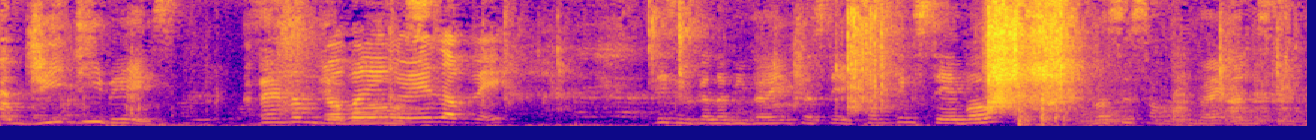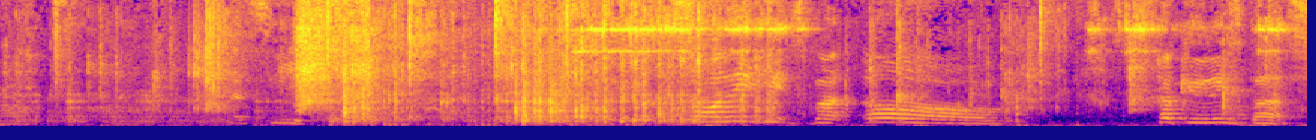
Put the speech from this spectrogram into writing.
some GT base. Venom Nobody Diabolos. agrees. This is gonna be very interesting. Something stable versus something very unstable. Let's see. Solid hits, but oh, Hercules burst.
